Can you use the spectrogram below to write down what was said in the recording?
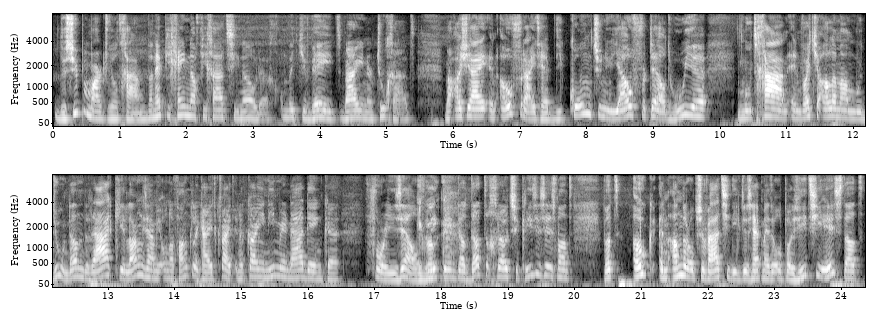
de supermarkt wilt gaan, dan heb je geen navigatie nodig. Omdat je weet waar je naartoe gaat. Maar als jij een overheid hebt die continu jou vertelt hoe je moet gaan en wat je allemaal moet doen, dan raak je langzaam je onafhankelijkheid kwijt. En dan kan je niet meer nadenken voor jezelf. Ik wil- ik denk dat dat de grootste crisis is. Want wat ook een andere observatie die ik dus heb met de oppositie is dat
